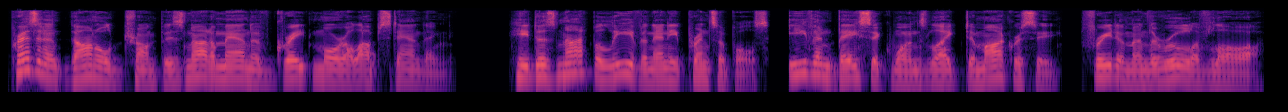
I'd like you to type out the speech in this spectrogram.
President Donald Trump is not a man of great moral upstanding. He does not believe in any principles, even basic ones like democracy, freedom and the rule of law.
